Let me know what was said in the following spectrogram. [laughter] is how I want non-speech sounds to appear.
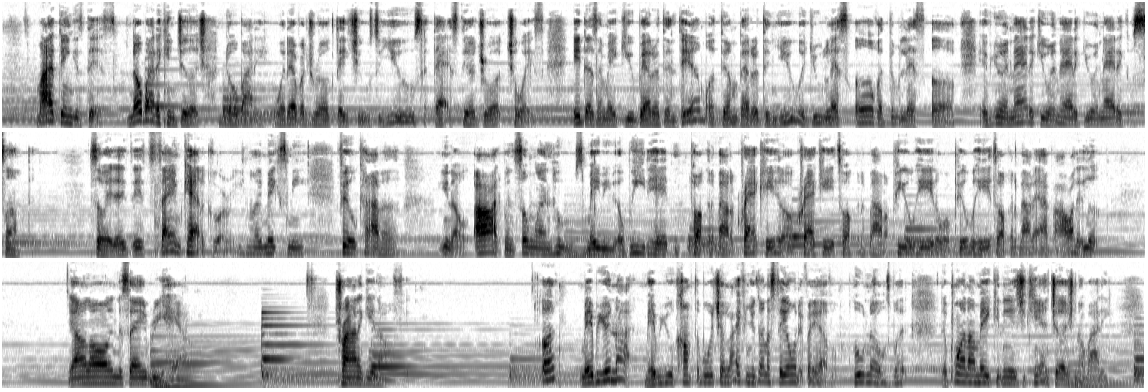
my thing is this nobody can judge nobody. Whatever drug they choose to use, that's their drug choice. It doesn't make you better than them or them better than you or you less of or them less of. If you're an addict, you're an addict, you're an addict of something. So it, it, it's the same category. You know, it makes me feel kind of you know, odd when someone who's maybe a weed head talking about a crackhead or a crackhead talking about a pill head or a pill head talking about an alcoholic. Look, Y'all all in the same rehab. Trying to get off it. Or maybe you're not. Maybe you're comfortable with your life and you're going to stay on it forever. Who knows? But the point I'm making is you can't judge nobody.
